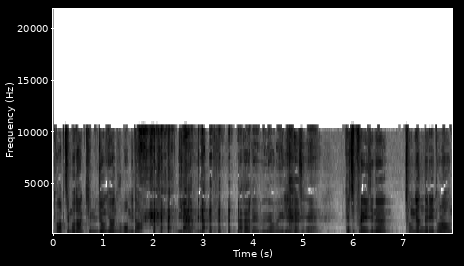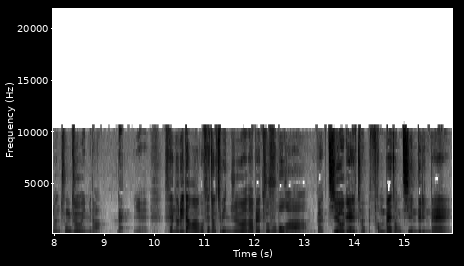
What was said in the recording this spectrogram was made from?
통합진보당 김종현 후보입니다. 미안합니다. 아, 나, 내, 내가 왜 이랬지? 예. 캐치프레이즈는 청년들이 돌아오는 충주입니다. 네. 예. 새누리당하고 새정치민주연합의 두 후보가, 그러니까 지역의 저- 선배 정치인들인데,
